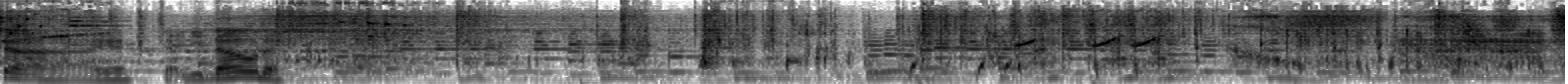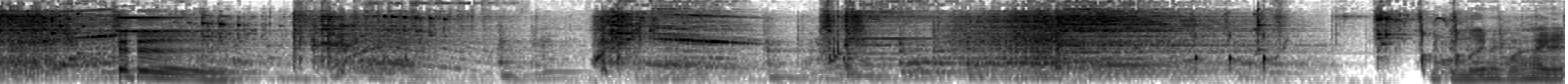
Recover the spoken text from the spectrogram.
Trời ơi, chạy đi đâu được. Cái mới này quá hay đấy.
